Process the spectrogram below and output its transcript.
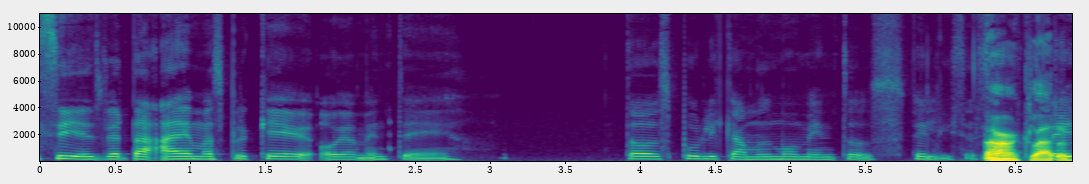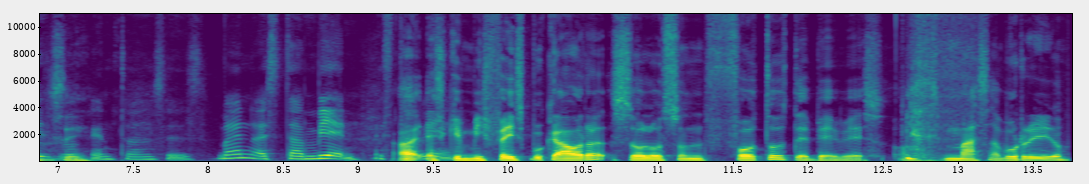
Sí, es verdad. Además porque obviamente todos publicamos momentos felices. Ah, en claro, Facebook, sí. Entonces, bueno, están bien. Está Ah, es bien. que mi Facebook ahora solo son fotos de bebés. Oh, es más aburrido.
